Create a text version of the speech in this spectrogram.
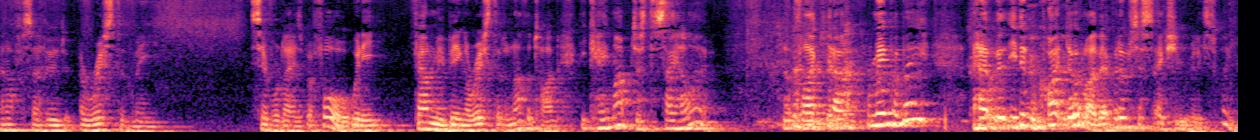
an officer who'd arrested me several days before, when he found me being arrested another time, he came up just to say hello. And it was like, you know, remember me? And he didn't quite do it like that, but it was just actually really sweet.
